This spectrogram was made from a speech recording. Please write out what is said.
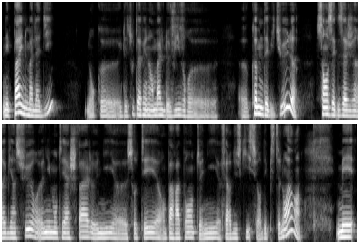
n'est pas une maladie, donc euh, il est tout à fait normal de vivre comme d'habitude, sans exagérer bien sûr, ni monter à cheval, ni sauter en parapente, ni faire du ski sur des pistes noires, mais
